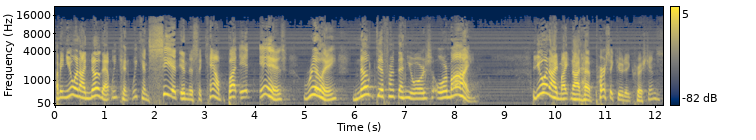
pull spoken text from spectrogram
I mean, you and I know that. We can, we can see it in this account, but it is really no different than yours or mine. You and I might not have persecuted Christians,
